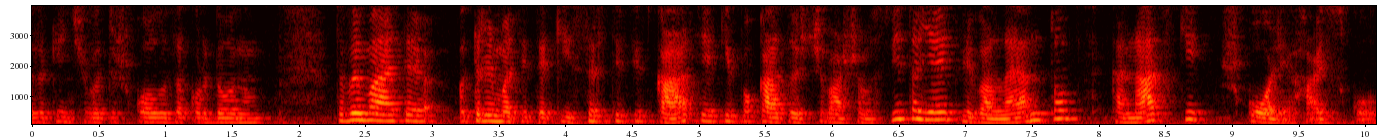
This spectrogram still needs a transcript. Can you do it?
закінчувати школу за кордоном, то ви маєте отримати такий сертифікат, який показує, що ваша освіта є еквівалентом канадській школі high school.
